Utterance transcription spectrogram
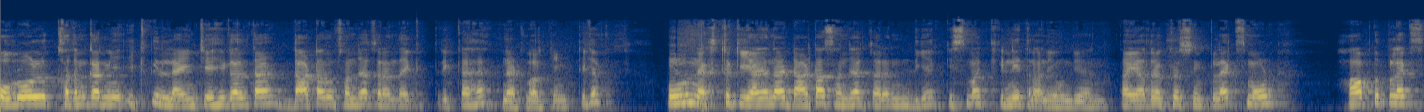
ਓਵਰਆਲ ਖਤਮ ਕਰਨੀ ਹੈ, ਇੱਕ ਲਾਈਨ 'ਚ ਇਹ ਗੱਲ ਤਾਂ ਡਾਟਾ ਨੂੰ ਸਾਂਝਾ ਕਰਨ ਦਾ ਇੱਕ ਤਰੀਕਾ ਹੈ ਨੈਟਵਰਕਿੰਗ ਠੀਕ ਹੈ। ਹੁਣ ਨੈਕਸਟ ਕੀ ਆ ਜਾਂਦਾ ਡਾਟਾ ਸਾਂਝਾ ਕਰਨ ਦੀਆਂ ਕਿਸਮਾਂ ਕਿੰਨੇ ਤਰ੍ਹਾਂ ਦੀਆਂ ਹੁੰਦੀਆਂ ਹਨ? ਤਾਂ ਯਾਦ ਰੱਖਿਓ ਸਿੰਪਲੈਕਸ ਮੋਡ ਹਾਫ ਡੁਪਲੈਕਸ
